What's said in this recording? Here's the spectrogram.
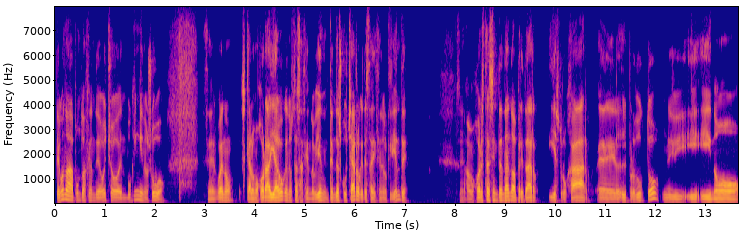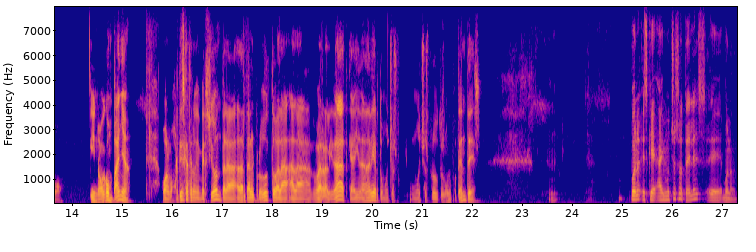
tengo una puntuación de 8 en Booking y no subo dices bueno es que a lo mejor hay algo que no estás haciendo bien intenta escuchar lo que te está diciendo el cliente a lo mejor estás intentando apretar y estrujar eh, el producto y, no, y no acompaña. O a lo mejor tienes que hacer una inversión para adaptar el producto a la, nueva realidad, que han abierto muchos, muchos productos muy potentes. Bueno, es que hay muchos hoteles, eh, bueno,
